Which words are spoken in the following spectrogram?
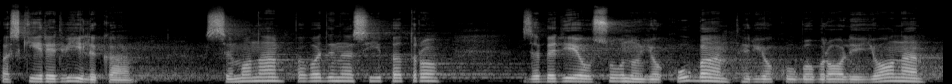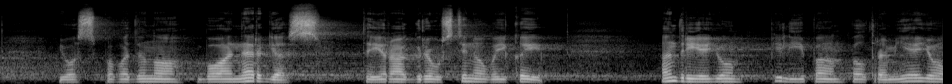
Paskyrė dvylika Simoną, pavadinęs jį Petru, Zebedėjaus sūnų Jokūbą ir Jokūbo brolį Joną, juos pavadino Boanergės, tai yra griaustinio vaikai. Andriejų, Pilypą, Baltramiejų,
